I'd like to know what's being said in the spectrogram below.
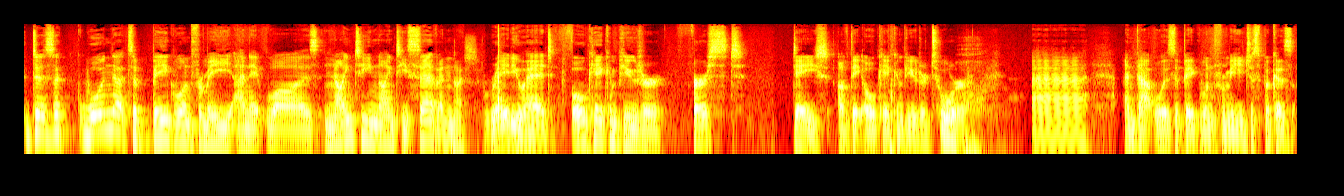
there's a one that's a big one for me, and it was 1997. Nice. Radiohead, OK Computer, first date of the OK Computer tour, uh, and that was a big one for me, just because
